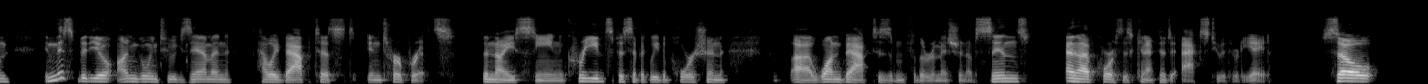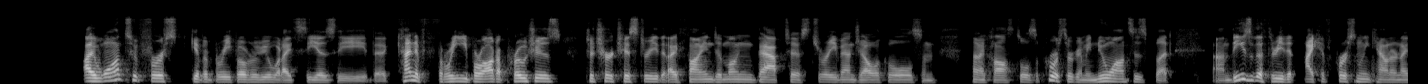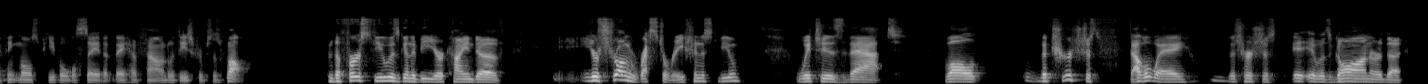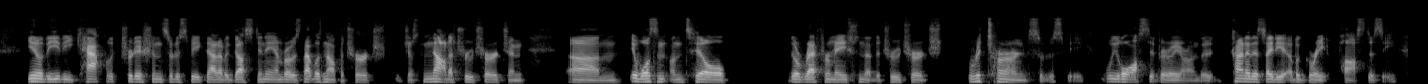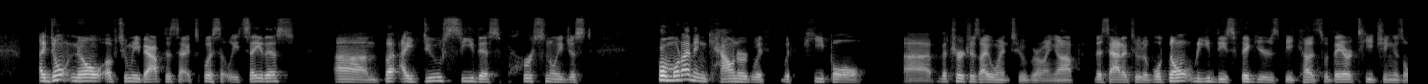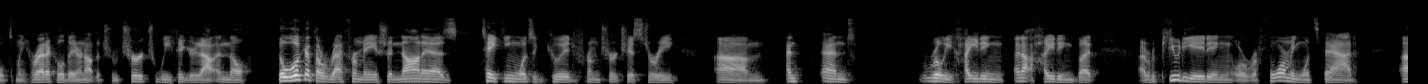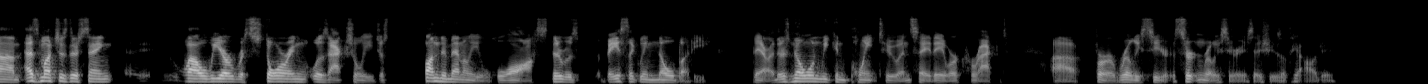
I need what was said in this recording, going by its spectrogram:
everyone. In this video, I'm going to examine how a Baptist interprets the Nicene Creed, specifically the portion uh, one baptism for the remission of sins, and that, of course, is connected to Acts 2:38. So I want to first give a brief overview of what I see as the the kind of three broad approaches to church history that I find among Baptists or evangelicals and Pentecostals. Of course, there are going to be nuances, but um, these are the three that I have personally encountered, and I think most people will say that they have found with these groups as well. The first view is going to be your kind of your strong restorationist view, which is that while the church just fell away. The church just it, it was gone, or the you know the the Catholic tradition, so to speak, that of Augustine Ambrose, that was not the church, just not a true church, and um, it wasn't until the Reformation that the true church returned, so to speak. We lost it very early. On. The kind of this idea of a great apostasy. I don't know of too many Baptists that explicitly say this, um, but I do see this personally, just from what I've encountered with with people uh, the churches I went to growing up, this attitude of, well, don't read these figures because what they are teaching is ultimately heretical. They are not the true church. We figured it out. And they'll they'll look at the Reformation not as taking what's good from church history um, and and really hiding, uh, not hiding, but uh, repudiating or reforming what's bad, um, as much as they're saying, well, we are restoring what was actually just fundamentally lost. There was basically nobody there. There's no one we can point to and say they were correct uh, for really serious, certain really serious issues of theology.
